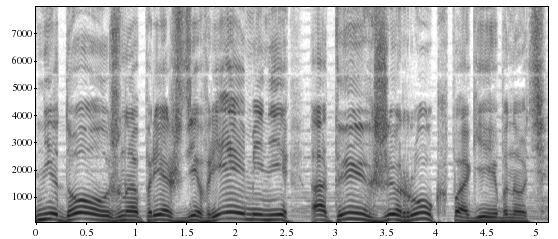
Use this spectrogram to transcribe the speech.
не должно прежде времени от их же рук погибнуть.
